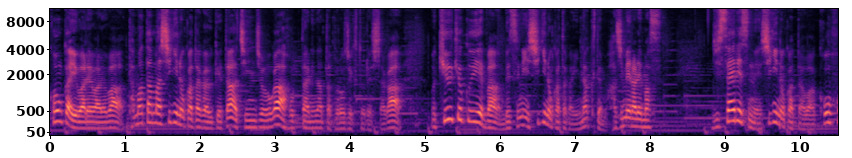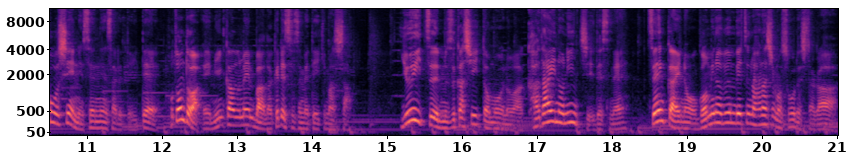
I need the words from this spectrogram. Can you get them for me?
今回我々はたまたま市議の方が受けた陳情が発端になったプロジェクトでしたが究極言えば別に市議の方がいなくても始められます。実際ですね市議の方は広報支援に専念されていてほとんどは民間のメンバーだけで進めていきました。唯一難しいと思うのは課題の認知ですね。前回のゴミの分別の話もそうでしたが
